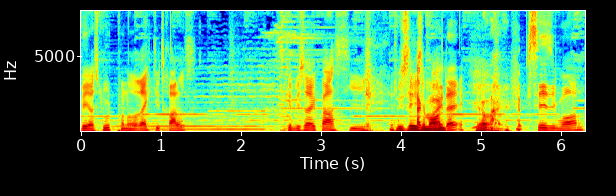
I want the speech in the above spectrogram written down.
vil jeg slutte på noget rigtig træls. Skal vi så ikke bare sige Vi ses i morgen. i dag? Jo. vi ses i morgen.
